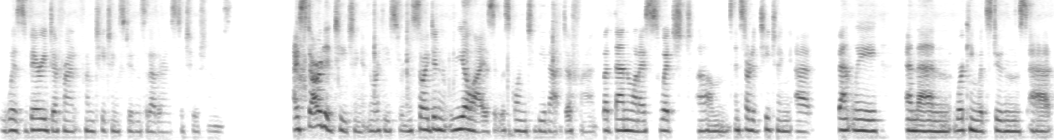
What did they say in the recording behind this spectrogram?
was very different from teaching students at other institutions. I started teaching at Northeastern, so I didn't realize it was going to be that different. But then when I switched um, and started teaching at Bentley and then working with students at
